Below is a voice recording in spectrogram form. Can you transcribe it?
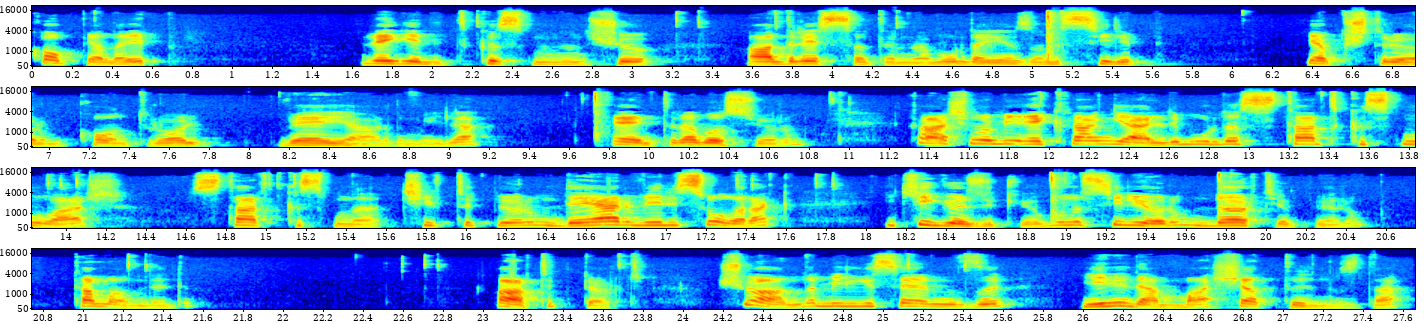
kopyalayıp regedit kısmının şu adres satırına burada yazanı silip yapıştırıyorum. Ctrl V yardımıyla Enter'a basıyorum. Karşıma bir ekran geldi. Burada Start kısmı var. Start kısmına çift tıklıyorum. Değer verisi olarak 2 gözüküyor. Bunu siliyorum. 4 yapıyorum. Tamam dedim. Artık 4. Şu anda bilgisayarınızı yeniden başlattığınızda,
